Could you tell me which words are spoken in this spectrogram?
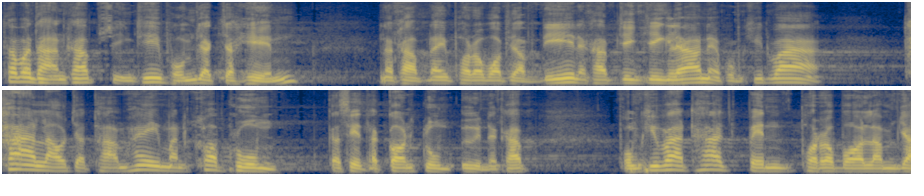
ท่านประธานครับสิ่งที่ผมอยากจะเห็นนะครับในพรบฉบับนี้นะครับ จริง ๆ แล้วเนี่ยผมคิดว่าถ้าเราจะทำให้มันครอบคลุมเกษตรกรกลุ่มอื่นนะครับ ผมคิดว่าถ้าเป็นพรบลำไย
